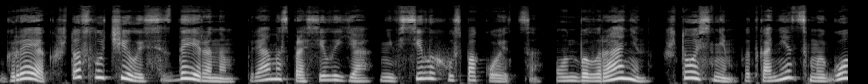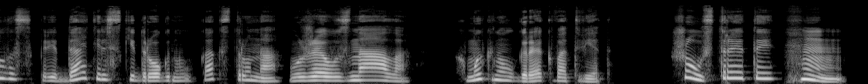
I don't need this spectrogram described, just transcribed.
«Грег, что случилось с Дейроном?» – прямо спросила я, не в силах успокоиться. «Он был ранен? Что с ним?» Под конец мой голос предательски дрогнул, как струна. «Уже узнала!» – хмыкнул Грег в ответ. «Шустрая ты! Хм,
